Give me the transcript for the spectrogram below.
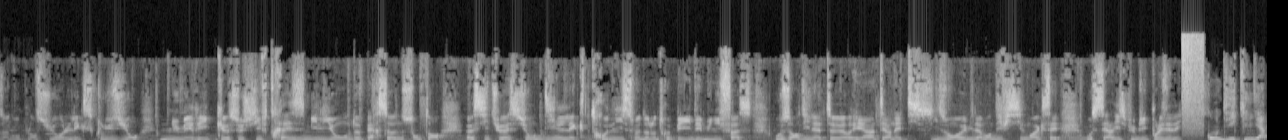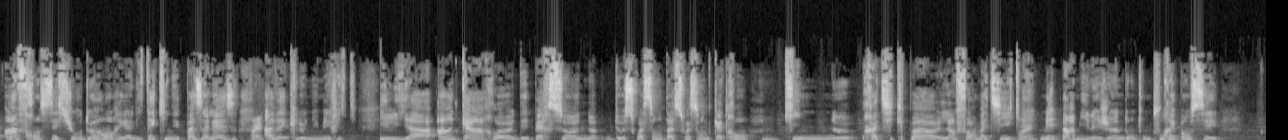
propose un gros plan sur l'exclusion numérique. Ce chiffre, 13 millions de personnes sont en euh, situation d'électronisme dans notre pays, démunis face aux ordinateurs et à Internet. Ils ont évidemment difficilement accès aux services publics pour les aider. On dit qu'il y a un Français sur deux en réalité qui n'est pas à l'aise avec le numérique. Il y a un quart euh, des personnes de 60 à 64 ans mmh. qui ne pratiquent pas l'informatique, mais parmi les jeunes dont on pourrait penser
